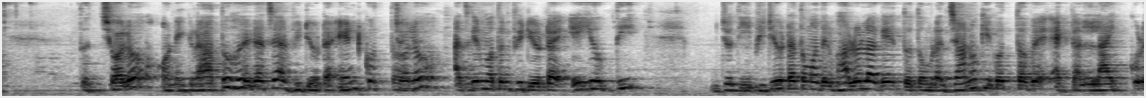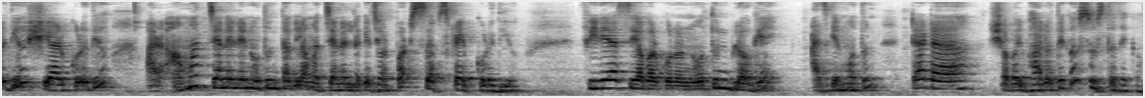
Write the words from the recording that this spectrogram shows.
তো চলো অনেক রাতও হয়ে গেছে আর ভিডিওটা এন্ড করতে চলো আজকের মতন ভিডিওটা এই অবধি। যদি ভিডিওটা তোমাদের ভালো লাগে, তো তোমরা জানো কি করতে হবে। একটা লাইক করে দিও শেয়ার করে দিও, আর আমার চ্যানেলে নতুন থাকলে আমার চ্যানেলটাকে ঝটপট সাবস্ক্রাইব করে দিও। ফিরে আসি আবার কোনো নতুন ব্লগে আজকের মতন, টাটা! সবাই ভালো থেকো, সুস্থ থেকো।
